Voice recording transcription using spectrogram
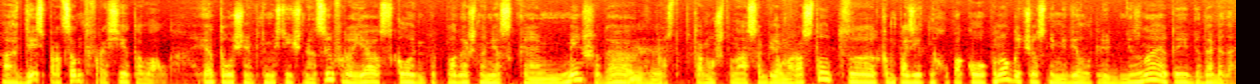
10% а России это вал. Это очень оптимистичная цифра. Я склонен предполагать, что несколько меньше, да, угу. просто потому что у нас объемы растут, э, композитных упаковок много, что с ними делать люди не знают, и беда-беда.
